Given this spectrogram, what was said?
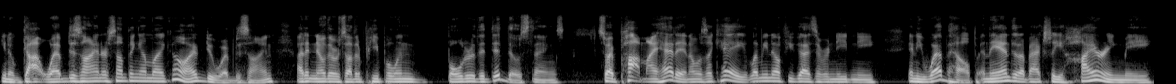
you know, got web design or something. I'm like, oh, I do web design. I didn't know there was other people in Boulder that did those things. So I popped my head in. I was like, hey, let me know if you guys ever need any any web help. And they ended up actually hiring me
